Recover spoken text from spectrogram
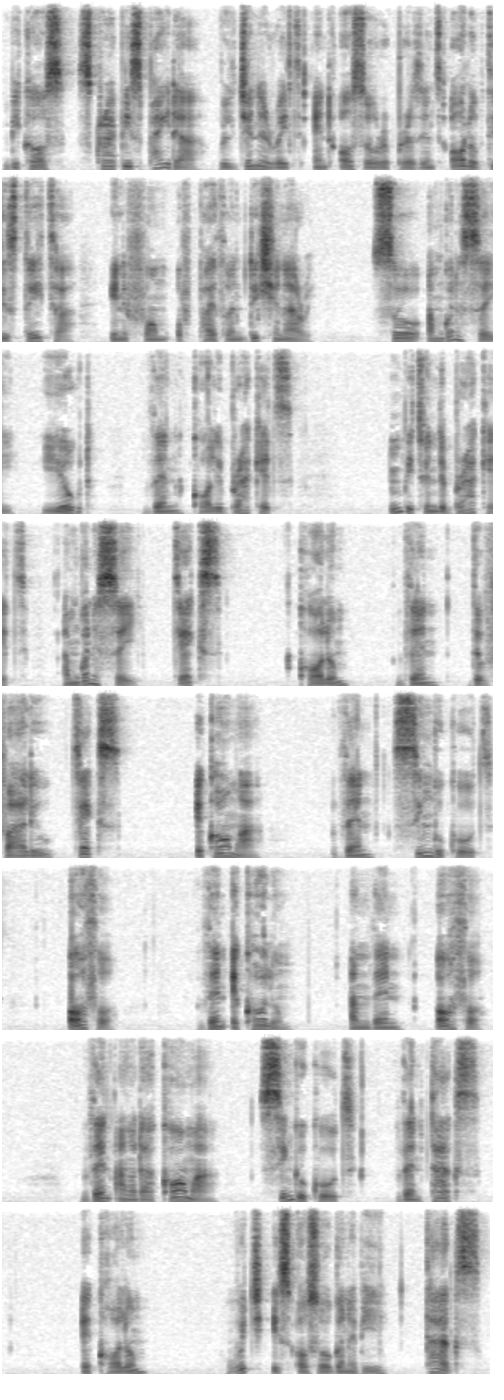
because Scrapy Spider will generate and also represent all of this data in the form of Python dictionary. So I'm going to say yield, then curly brackets. In between the brackets, I'm going to say text, column, then the value text, a comma, then single quote, author, then a column, and then author, then another comma, single quote, then tags, a column, which is also gonna be tags.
